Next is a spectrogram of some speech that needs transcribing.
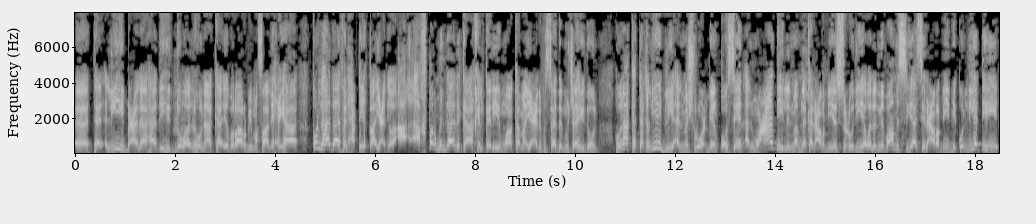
آه، تأليب على هذه الدول هناك إضرار بمصالحها. كل هذا في الحقيقة يعني أخطر من ذلك أخي الكريم وكما يعرف السادة المشاهدون هناك تغليب للمشروع بين قوسين المعادي للمملكة العربية السعودية وللنظام السياسي العربي بكليته.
